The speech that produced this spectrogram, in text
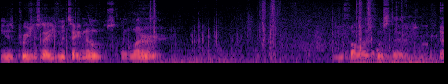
he was preaching so that you would take notes and learn. You follow his footsteps. Are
